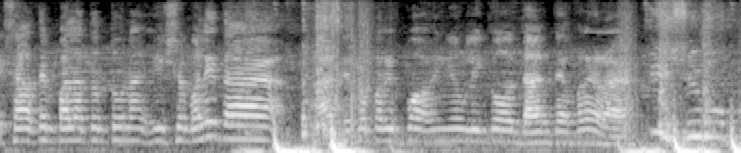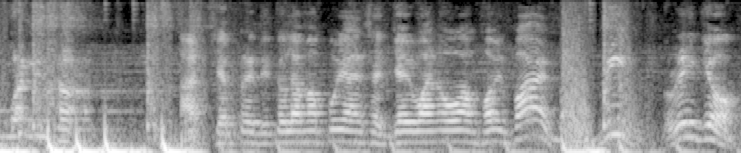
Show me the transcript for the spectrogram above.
nagbabalik sa ating palatuntunang isyo balita. At ito pa rin po ang inyong lingkod, Dante Abrera. Issue Balita. At syempre dito lamang po yan sa J101.5 Big Radio.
